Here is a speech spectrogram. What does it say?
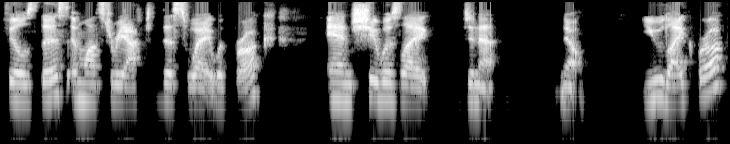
feels this and wants to react this way with Brooke. And she was like, Danette, no. You like Brooke.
